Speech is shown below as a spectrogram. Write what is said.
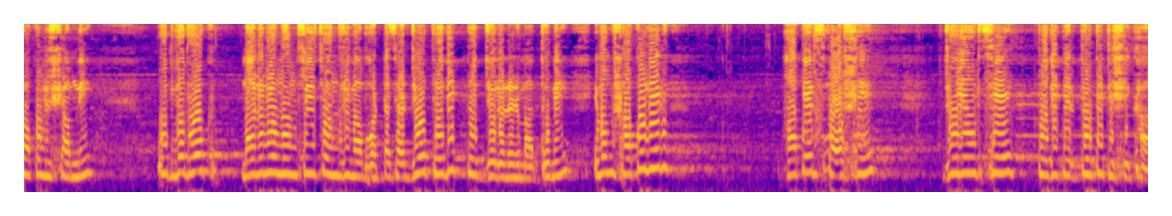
সকলের সামনে। উদ্বোধক মাননীয় মন্ত্রী চন্দ্রিমা ভট্টাচার্য প্রদীপ প্রজ্বলনের মাধ্যমে এবং সকলের হাতের স্পর্শে জ্বলে উঠছে প্রদীপের প্রতিটি শিখা।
